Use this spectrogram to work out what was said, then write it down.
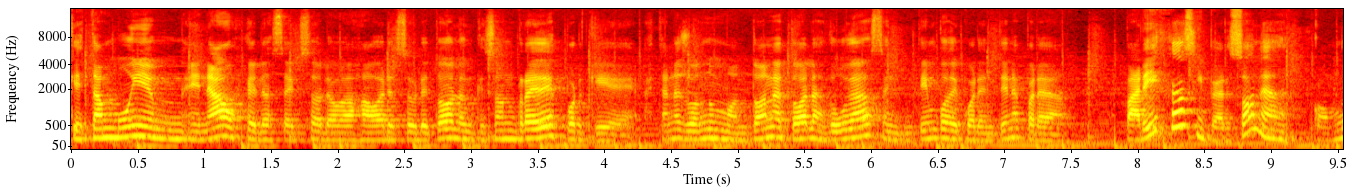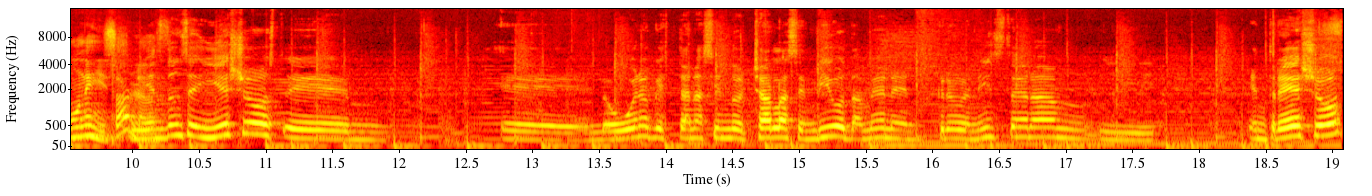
Que están muy en, en auge los sexólogas ahora, sobre todo lo que son redes, porque están ayudando un montón a todas las dudas en tiempos de cuarentena para parejas y personas comunes y solos. Y entonces, y ellos, eh, eh, lo bueno que están haciendo charlas en vivo también, en, creo en Instagram y entre ellos,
